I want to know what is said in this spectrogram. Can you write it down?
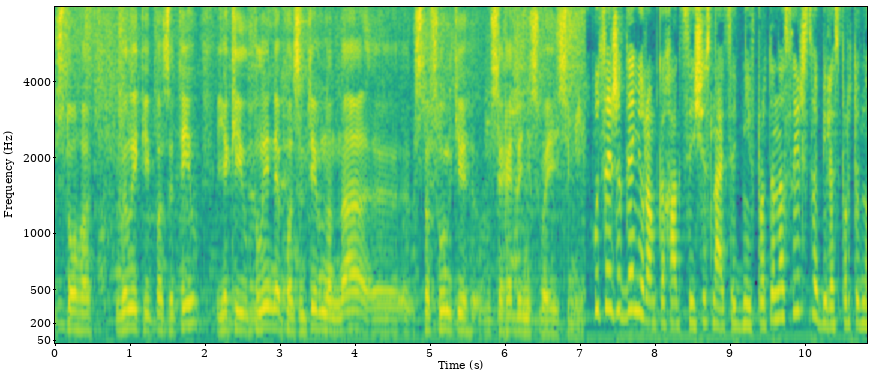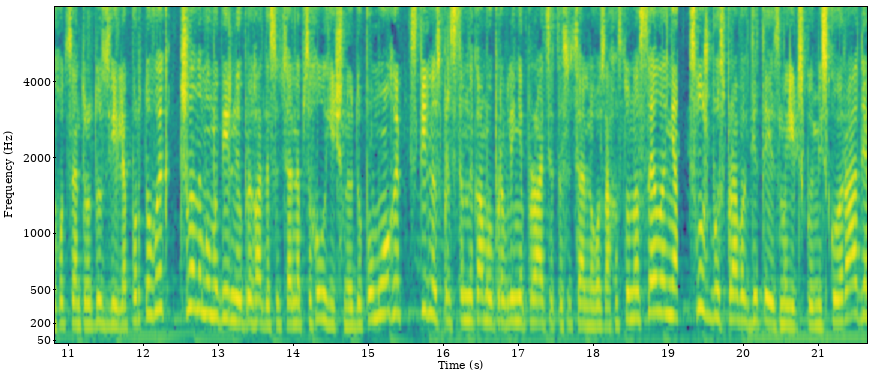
з, того великий позитив, який вплине позитивно на е, стосунки всередині своєї сім'ї. У цей же день у рамках акції «16 днів проти насильства біля спортивного центру дозвілля Портовик членами мобільної бригади соціально-психологічної допомоги спільно з представниками управління праці та соціального захисту населення, службою у справах дітей Ізмаїльської міської ради,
